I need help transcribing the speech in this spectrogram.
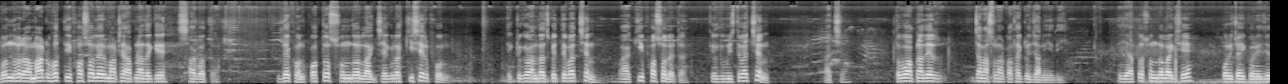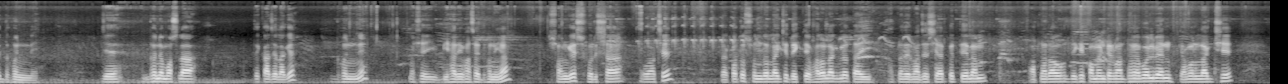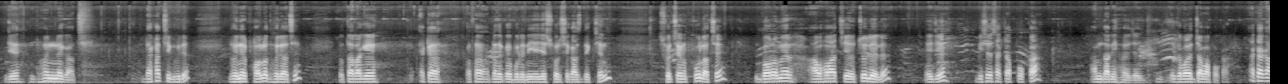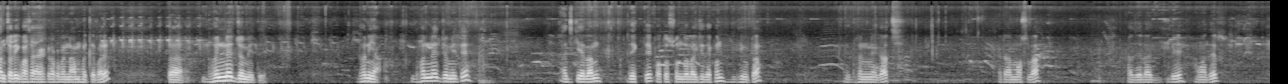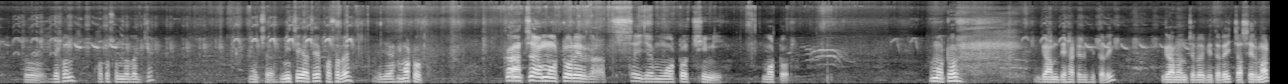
বন্ধুরা মাঠ ভর্তি ফসলের মাঠে আপনাদেরকে স্বাগত। দেখুন, কত সুন্দর লাগছে। এগুলো কিসের ফুল? একটু কেউ আন্দাজ করতে পারছেন? বা কি ফসল এটা? কেউ কি বুঝতে পারছেন? আচ্ছা তবু আপনাদের জানাশোনার কথা একটু জানিয়ে দিই। এই যে এত সুন্দর লাগছে, পরিচয় করে যে ধন্যে। যে ধনে মশলাতে কাজে লাগে, ধন্যে। বা সেই বিহারি ভাষায় ধনিয়া, সঙ্গে সরিষাও আছে। তা কত সুন্দর লাগছে দেখতে, ভালো লাগল, তাই আপনাদের মাঝে শেয়ার করতে এলাম। আপনারাও দেখে কমেন্টের মাধ্যমে বলবেন কেমন লাগছে যে ধন্যে গাছ। দেখাচ্ছি ঘুরে, ধনের ফলও ধরে আছে। তো তার আগে একটা কথা আপনাদেরকে বলে নিই, এই যে সর্ষে গাছ দেখছেন, সর্ষে ফুল আছে। গরমের আবহাওয়া চলে এলে এই যে বিশেষ একটা পোকা আমদানি হয়ে যায় একে বলে জবা পোকা। এক এক আঞ্চলিক ভাষায় এক এক রকমের নাম হতে পারে। তা ধন্যের জমিতে, ধনিয়া, ধন্যের জমিতে আজকে এলাম দেখতে, কত সুন্দর লাগছে দেখুন ভিউটা। ধন্যে গাছ, এটা মশলা, কাজে লাগবে আমাদের। তো দেখুন কত সুন্দর লাগছে। আচ্ছা নিচে আছে ফসলের, এই যে মটর, কাঁচা মটরের গাছ, এই যে মটর ছিমি, মটর। মটর গ্রাম দেহাটের ভিতরেই, গ্রাম অঞ্চলের ভিতরেই চাষের মাঠ।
